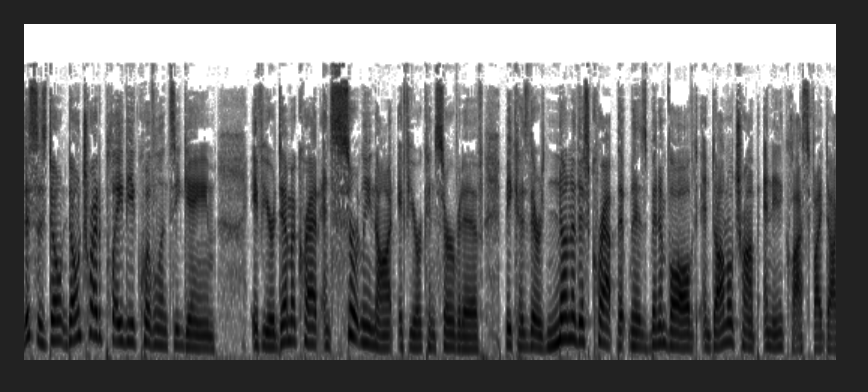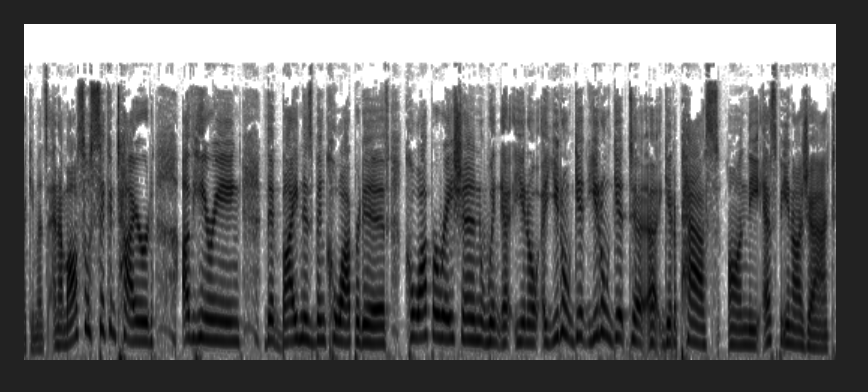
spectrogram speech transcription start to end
This is don't don't try to play the equivalency game if you're a Democrat and certainly not if you're a conservative because there's none of this crap that has been involved in Donald Trump and any classified documents. And I'm also sick and tired of hearing that Biden has been cooperative. Cooperation when uh, you know uh, you don't get you don't get to uh, get a pass on the Espionage Act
